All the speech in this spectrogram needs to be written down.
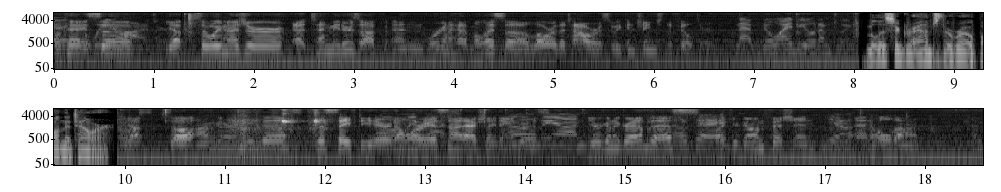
Okay, It's a way to so monitor. yep, so we measure at 10 meters up, and we're gonna have Melissa lower the tower so we can change the filter. And I have no idea what I'm doing. Melissa grabs the rope on the tower. Yep. So I'm gonna remove the the safety here. Oh Don't my worry, it's not actually dangerous. Oh, man. You're gonna grab this Okay. like you're going fishing, Yeah. and hold on. I'm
